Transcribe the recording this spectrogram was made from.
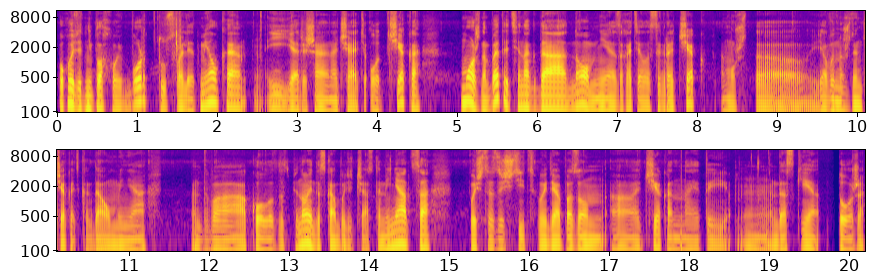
Уходит неплохой борт, туз валет мелкая, и я решаю начать от чека. Можно бетать иногда, но мне захотелось сыграть чек, потому что я вынужден чекать, когда у меня два кола за спиной, доска будет часто меняться. Хочется защитить свой диапазон э, чека на этой э, доске тоже.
